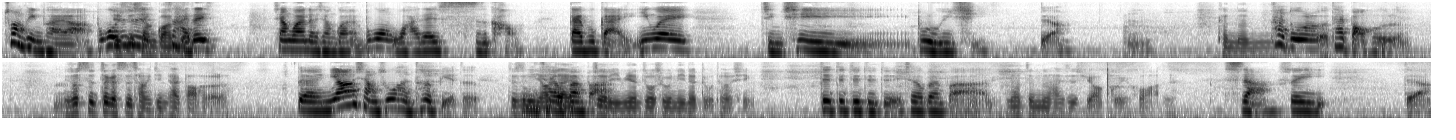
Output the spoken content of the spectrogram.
创品牌啊，不过是相关的还在相关的相关的，不过我还在思考该不该，因为景气不如预期，对啊，嗯可能太多了，太饱和了。你说是这个市场已经太饱和了，对，你要想出很特别的，就是你要在才有办法这里面做出你的独特性，对对对对对，才有办法。那真的还是需要规划的。是啊，所以，对啊，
